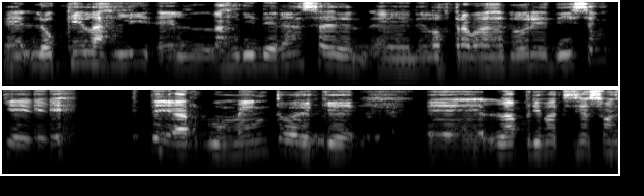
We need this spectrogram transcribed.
lo que las, las lideranzas de, de, los trabajadores dicen que este argumento de que eh, la privatización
